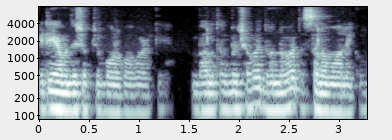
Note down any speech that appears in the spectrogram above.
এটাই আমাদের সবচেয়ে বড় পাওয়া আর কি ভালো থাকবেন সবাই। ধন্যবাদ। আসসালামু আলাইকুম।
